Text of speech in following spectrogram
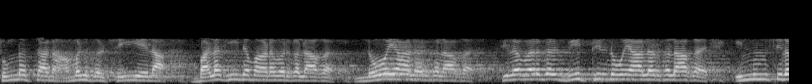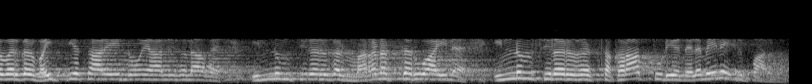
சுண்ணத்தான அமல்கள் செய்யலா பலகீனமானவர்களாக நோயாளர்களாக சிலவர்கள் வீட்டில் நோயாளர்களாக இன்னும் சிலவர்கள் வைத்தியசாலை நோயாளிகளாக இன்னும் சிலர்கள் மரணத்தருவாயில இன்னும் சிலர்கள் சகராத்துடைய நிலைமையில இருப்பார்கள்.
